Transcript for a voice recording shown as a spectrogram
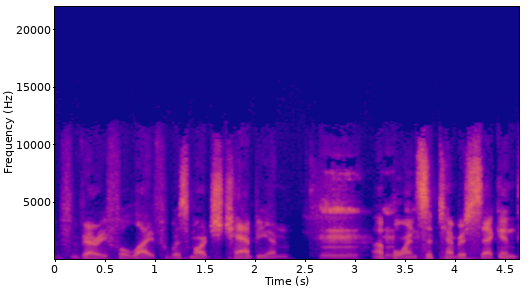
very full life was Marge Champion. Mm, uh, mm. Born September 2nd,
